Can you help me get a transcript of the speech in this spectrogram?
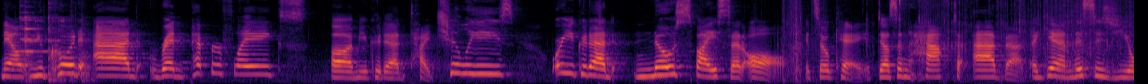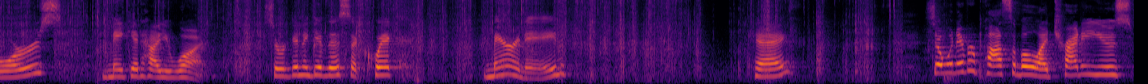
Now, you could add red pepper flakes, um, you could add Thai chilies, or you could add no spice at all. It's okay. It doesn't have to add that. Again, this is yours make it how you want. So we're gonna give this a quick marinade. Okay. So whenever possible, I try to use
